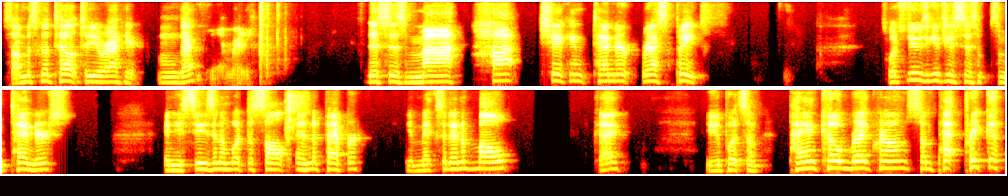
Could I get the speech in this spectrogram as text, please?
so I'm just gonna tell it to you right here. Okay. Yeah, I'm ready. This is my hot chicken tender recipe. So what you do is you get you some, some tenders and you season them with the salt and the pepper. You mix it in a bowl. Okay. You can put some panko breadcrumbs, some paprika,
